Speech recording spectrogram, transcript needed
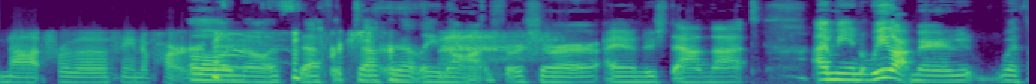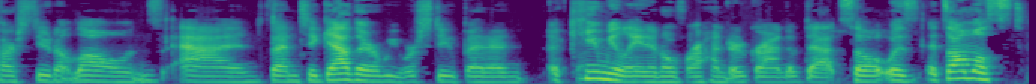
not for the faint of heart. Oh no, it's def- sure. definitely not for sure. I understand that. I mean, we got married with our student loans, and then together we were stupid and accumulated over a hundred grand of debt. So it was, it's almost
